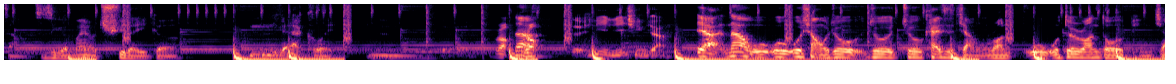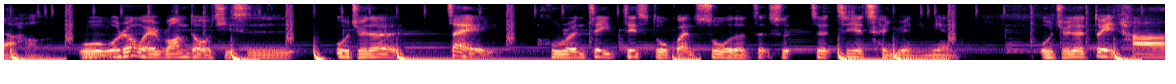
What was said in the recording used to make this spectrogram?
这样这是一个蛮有趣的一个、一个 accolade。那对你你请讲。呀，yeah, 那我我我想我就就就开始讲 Ron，我我对 Rondo 的评价好了。我、嗯、我认为 Rondo 其实，我觉得在湖人这这次夺冠所有的这是这这些成员里面，我觉得对他，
